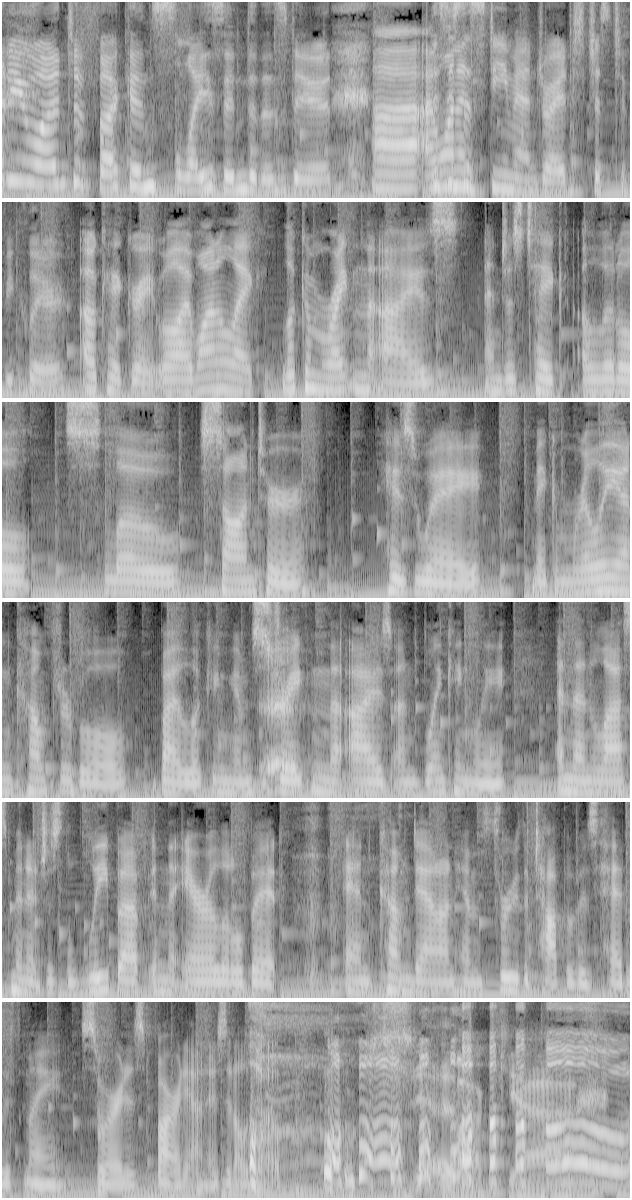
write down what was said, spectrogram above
do you want to fucking slice into this dude? Uh, I This want is to a Steam android, just to be clear. Okay, great. Well, I want to like look him right in the eyes and just take a little slow saunter his way, make him really uncomfortable by looking him straight in the eyes unblinkingly, and then last minute just leap up in the air a little bit and come down on him through the top of his head with my sword as far down as it'll go. Fuck yeah. Oh,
